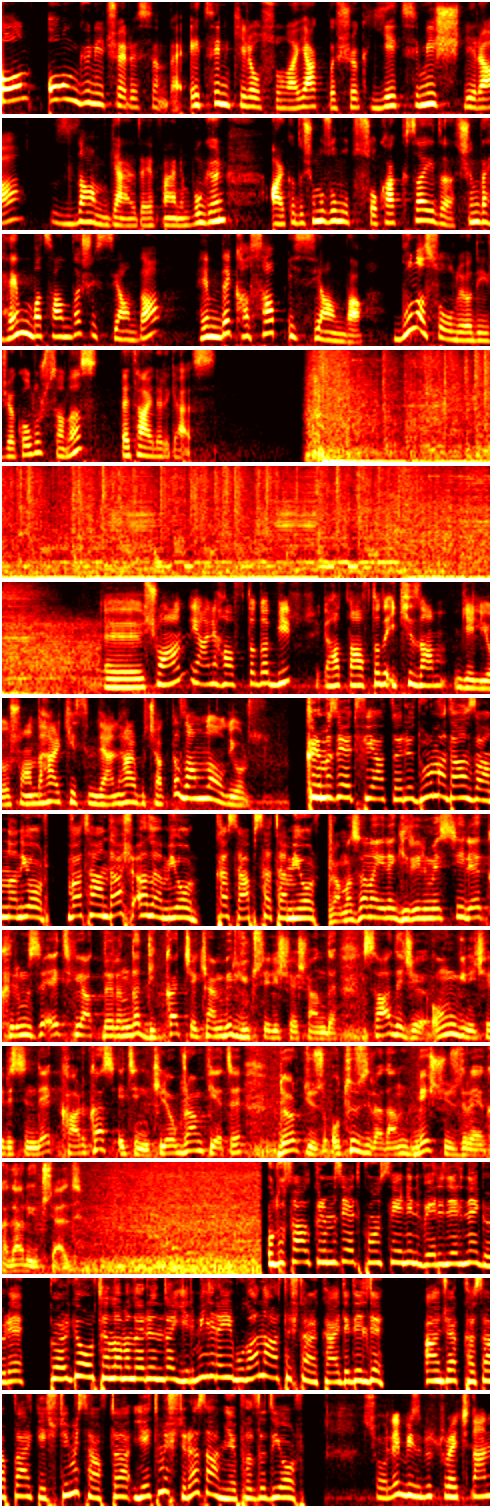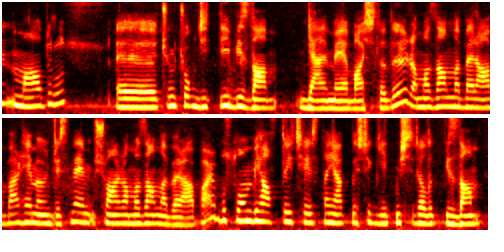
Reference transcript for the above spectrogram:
Son 10 gün içerisinde etin kilosuna yaklaşık 70 lira zam geldi efendim. Bugün arkadaşımız Umut sokaktaydı. Şimdi hem vatandaş isyanda hem de kasap isyanda. Bu nasıl oluyor diyecek olursanız detayları gelsin. Ee, şu an yani haftada bir hatta haftada iki zam geliyor şu anda her kesimde yani her bıçakta zamlı alıyoruz. Kırmızı et fiyatları durmadan zamlanıyor. Vatandaş alamıyor, kasap satamıyor. Ramazan ayına girilmesiyle kırmızı et fiyatlarında dikkat çeken bir yükseliş yaşandı. Sadece 10 gün içerisinde karkas etin kilogram fiyatı 430 liradan 500 liraya kadar yükseldi. Ulusal Kırmızı Et Konseyi'nin verilerine göre bölge ortalamalarında 20 lirayı bulan artışlar kaydedildi. Ancak kasaplar geçtiğimiz hafta 70 lira zam yapıldı diyor. Şöyle biz bu süreçten mağduruz. Ee, çünkü çok ciddi bir zam gelmeye başladı. Ramazan'la beraber hem öncesinde hem şu an Ramazan'la beraber bu son bir hafta içerisinde yaklaşık 70 liralık bir zam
